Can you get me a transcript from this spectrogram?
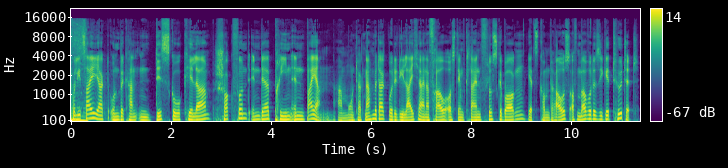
Polizei jagt unbekannten Disco-Killer. Schockfund in der Prien in Bayern. Am Montagnachmittag wurde die Leiche einer Frau aus dem kleinen Fluss geborgen. Jetzt kommt raus, offenbar wurde sie getötet.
